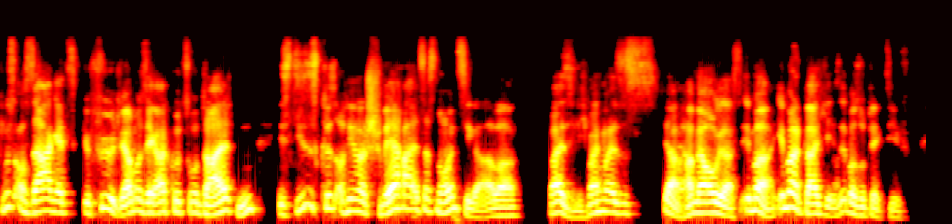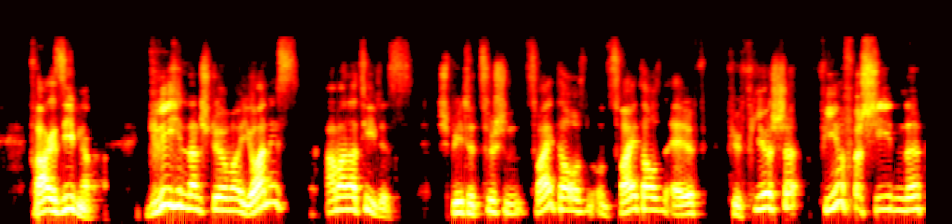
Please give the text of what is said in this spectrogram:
Ich muss auch sagen, jetzt gefühlt, wir haben uns ja gerade kurz unterhalten, ist dieses Quiz auf jeden Fall schwerer als das 90er, aber weiß ich nicht. Manchmal ist es, ja, Ja. haben wir auch gesagt, immer, immer das Gleiche, ist immer subjektiv. Frage 7. Ja. Griechenland-Stürmer Ioannis Amanatidis spielte zwischen 2000 und 2011 für vier, vier verschiedene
